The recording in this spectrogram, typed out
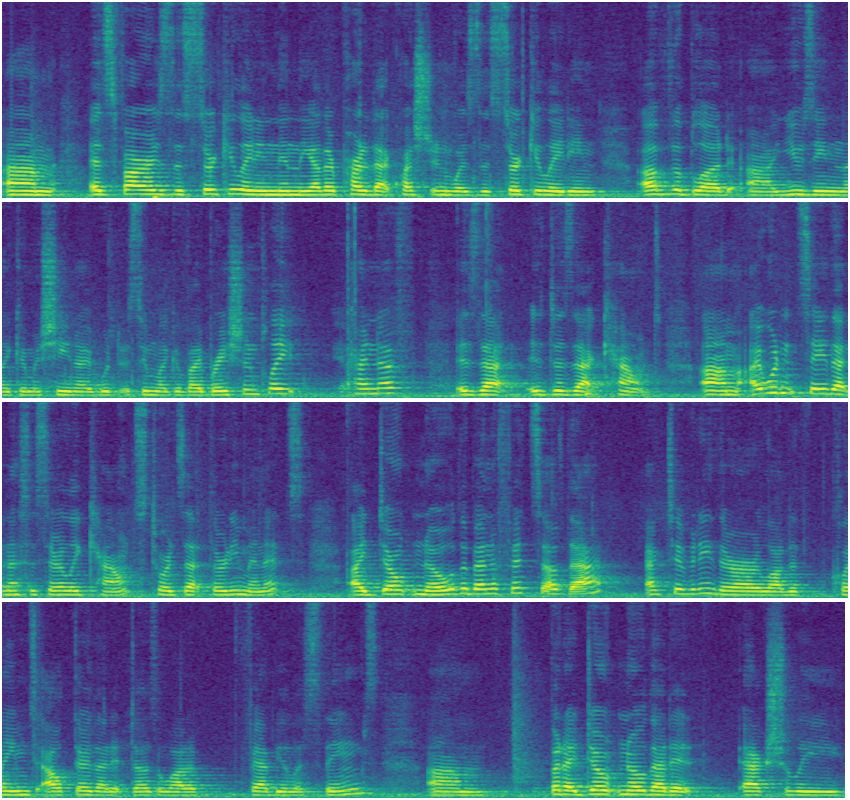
Um, as far as the circulating, then the other part of that question was the circulating of the blood uh, using like a machine. I would assume like a vibration plate, kind of. Is that is, does that count? Um, I wouldn't say that necessarily counts towards that 30 minutes. I don't know the benefits of that activity. There are a lot of claims out there that it does a lot of fabulous things, um, but I don't know that it actually.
